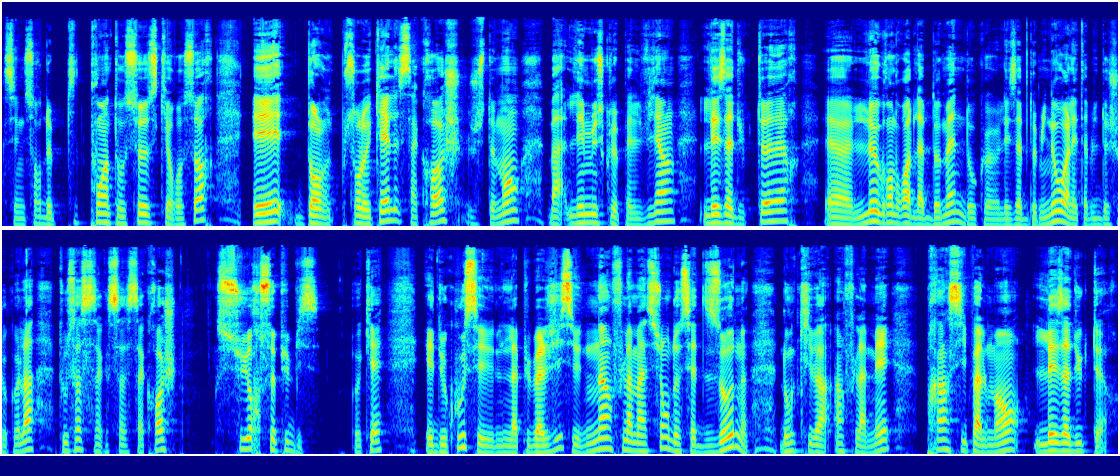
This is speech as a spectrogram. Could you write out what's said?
C'est une sorte de petite pointe osseuse qui ressort et sur lequel s'accrochent justement bah, les muscles pelviens, les adducteurs, le grand droit de l'abdomen, donc les abdominaux, hein, les tablettes de chocolat, tout ça, ça s'accroche sur ce pubis ok? Et du coup, c'est la pubalgie, c'est une inflammation de cette zone, donc qui va inflammer principalement les adducteurs.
